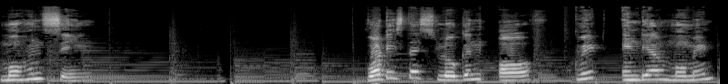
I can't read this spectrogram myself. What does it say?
Mohan Singh. What is the slogan of Quit India movement?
